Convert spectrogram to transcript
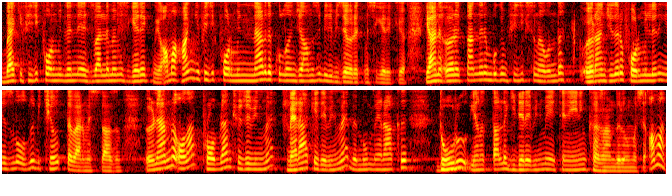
belki fizik formüllerini ezberlememiz gerekmiyor ama hangi fizik formülünü nerede kullanacağımızı biri bize öğretmesi gerekiyor. Yani öğretmenlerin bugün fizik sınavında öğrencilere formüllerin yazılı olduğu bir kağıt da vermesi lazım. Önemli olan problem çözebilme, merak edebilme ve bu merakı doğru yanıtlarla giderebilme yeteneğinin kazandırılması. Ama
